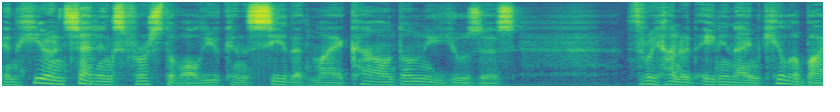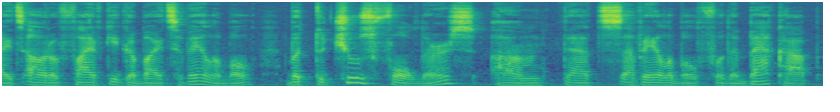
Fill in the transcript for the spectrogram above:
and here in Settings, first of all, you can see that my account only uses 389 kilobytes out of 5 gigabytes available, but to choose folders um, that's available for the backup,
